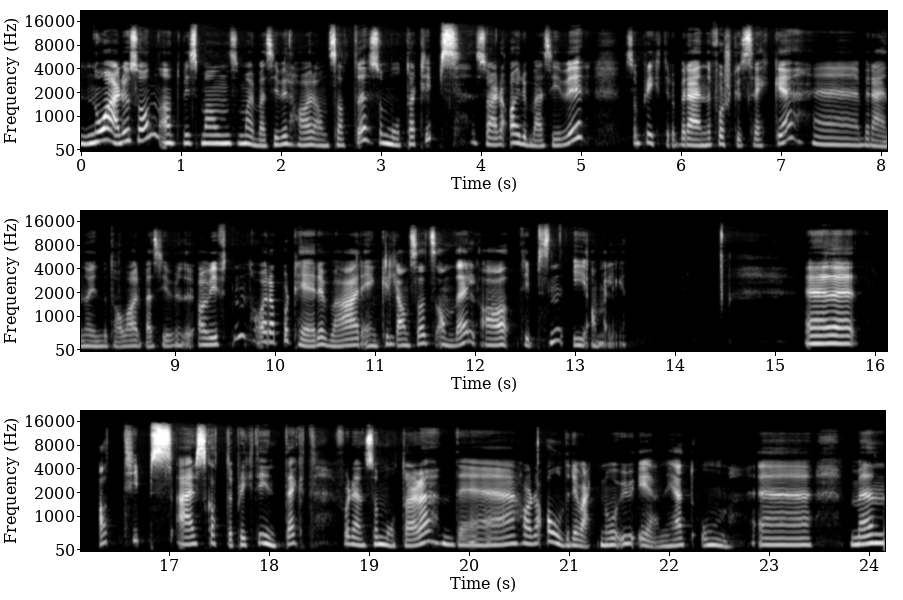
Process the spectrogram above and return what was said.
nå er det jo sånn at Hvis man som arbeidsgiver har ansatte som mottar tips, så er det arbeidsgiver som plikter å beregne forskuddstrekket, eh, beregne og innbetale arbeidsgiveravgiften og rapportere hver enkelt ansatts andel av tipsen i anmeldingen. Eh, at tips er skattepliktig inntekt for den som mottar det, det har det aldri vært noe uenighet om. Eh, men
